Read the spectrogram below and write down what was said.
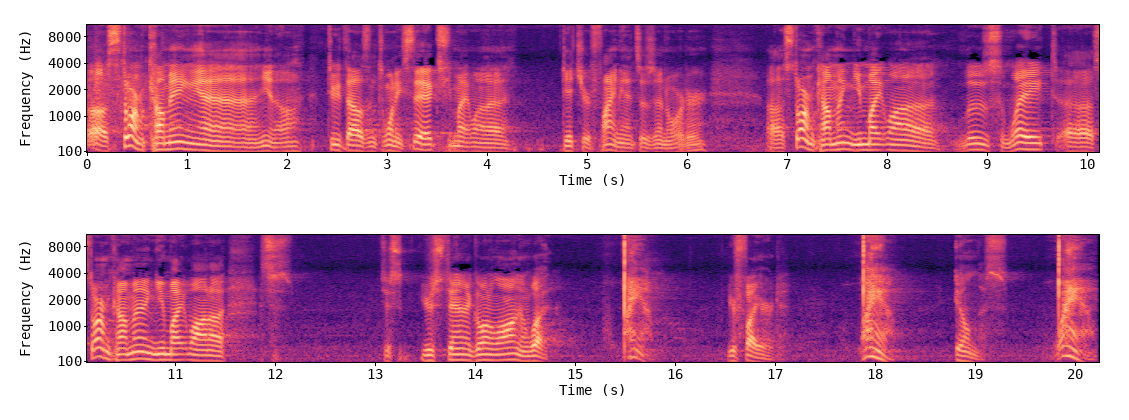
oh, storm coming, uh, you know, 2026, you might want to get your finances in order. Uh, storm coming, you might want to lose some weight. Uh, storm coming, you might want to just, you're standing going along and what? Wham, you're fired. Wham, illness. Wham.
